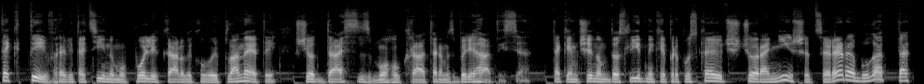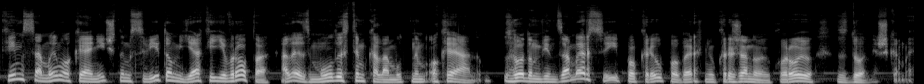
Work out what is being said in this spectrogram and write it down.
текти в гравітаційному полі карликової планети, що дасть змогу кратерам зберігатися. Таким чином, дослідники припускають, що раніше Церера була таким самим океанічним світом, як і Європа, але з мулистим каламутним океаном. Згодом він замерз і покрив поверхню крижаною корою з домішками.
